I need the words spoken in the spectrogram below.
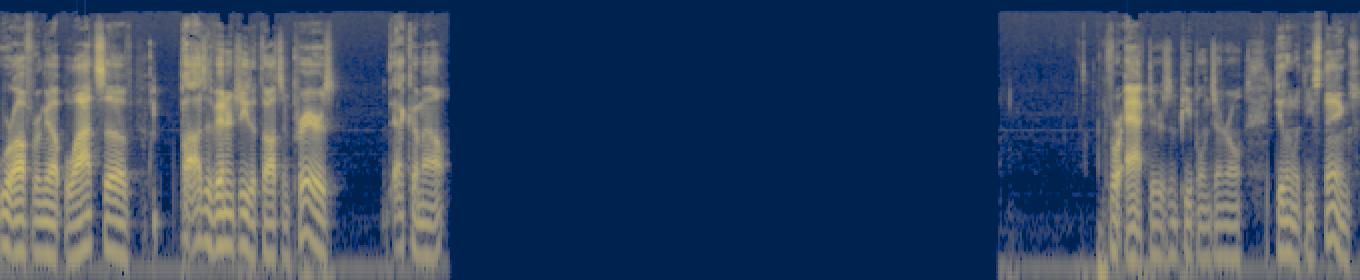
we're offering up lots of positive energy, the thoughts and prayers that come out. For actors and people in general dealing with these things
